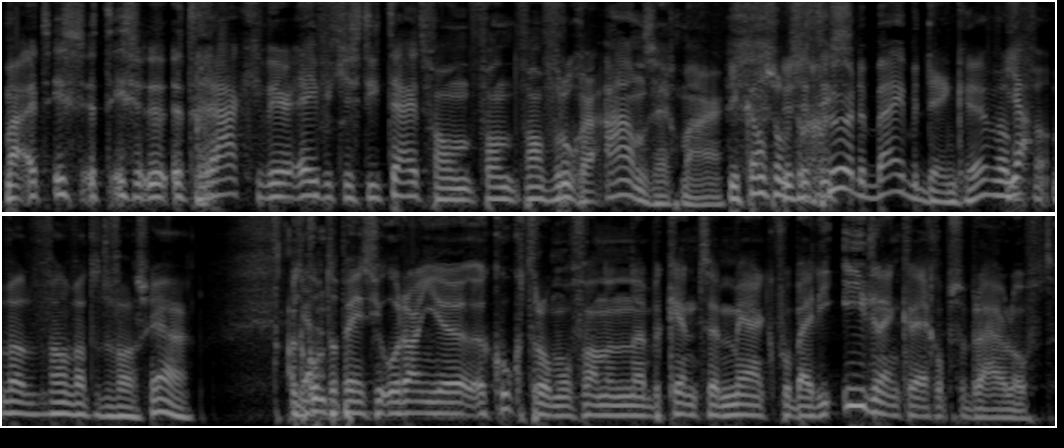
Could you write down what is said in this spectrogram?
Maar het, is, het, is, het raakt je weer eventjes die tijd van, van, van vroeger aan, zeg maar. Je kan soms Dus de is- geur erbij bedenken hè, van, Ja. van, van, van wat het was. Ja. Er Ja. komt opeens die oranje eh, koektrommel van een eh, bekend eh, merk voorbij... die iedereen kreeg op zijn bruiloft.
